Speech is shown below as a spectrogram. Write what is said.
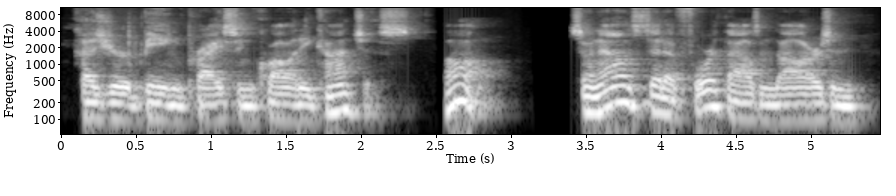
Because you're being price and quality conscious. Oh, so now instead of $4,000 and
